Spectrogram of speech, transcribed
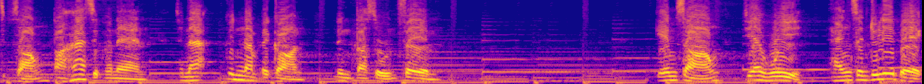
52 ต่อ 50 คะแนน ชนะขึ้นนำไปก่อน 1 ต่อ 0 เฟรม เกม 2 เจียฮุยแทงเซนจูรี่เบรก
